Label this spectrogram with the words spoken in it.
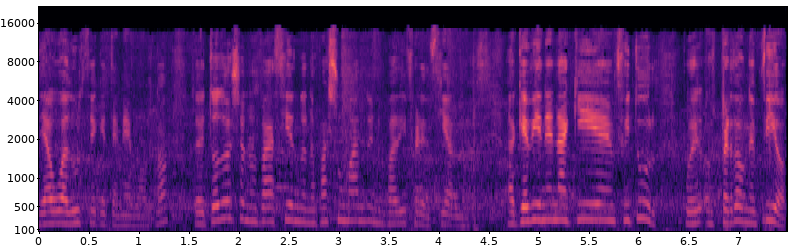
de agua dulce que tenemos. ¿no? Entonces todo eso nos va haciendo, nos va sumando y nos va diferenciando. ¿A qué vienen aquí en Fitur? Pues, perdón, en FIO.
